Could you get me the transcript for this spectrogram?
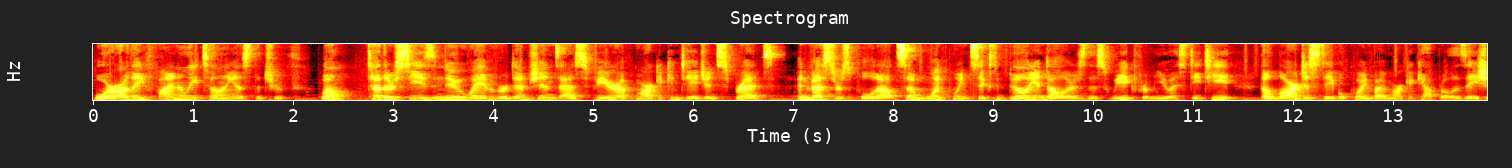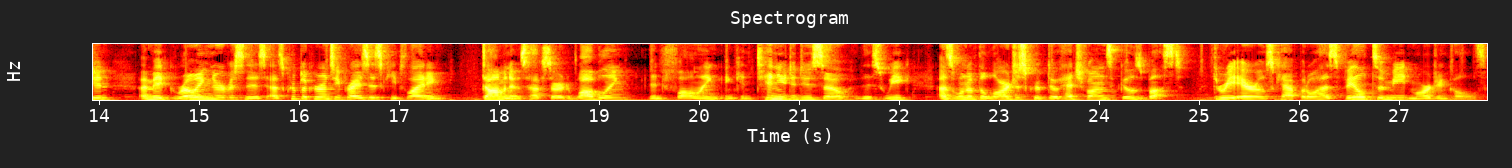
Or are they finally telling us the truth? Well, Tether sees new wave of redemptions as fear of market contagion spreads. Investors pulled out some $1.6 billion this week from USDT, the largest stablecoin by market capitalization, amid growing nervousness as cryptocurrency prices keep sliding. Dominoes have started wobbling and falling and continue to do so this week as one of the largest crypto hedge funds goes bust. Three Arrows Capital has failed to meet margin calls.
